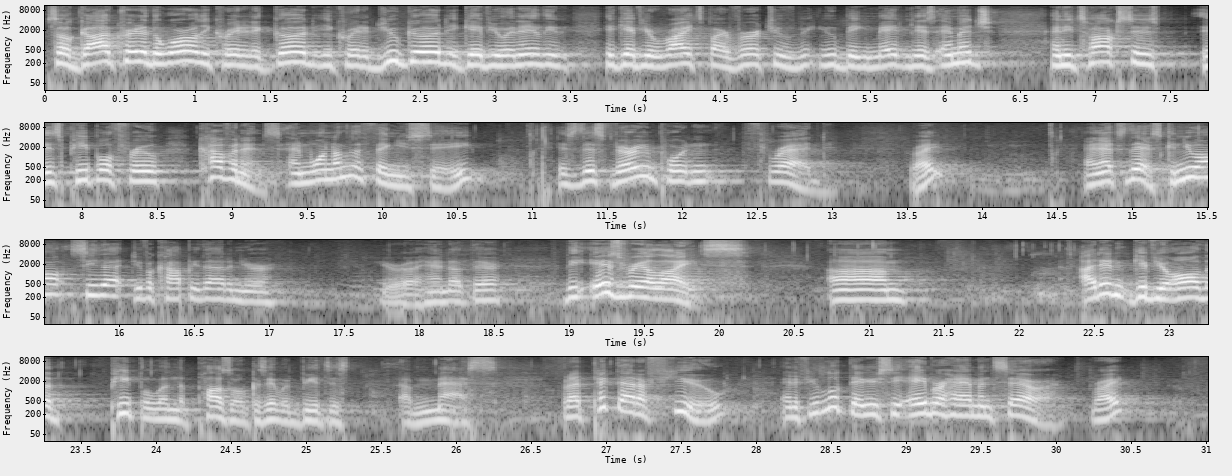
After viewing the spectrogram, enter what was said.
So God created the world. He created it good. He created you good. He gave you an alien. He gave you rights by virtue of you being made in His image. And He talks to His, his people through covenants. And one other thing you see is this very important thread right? And that's this. Can you all see that? Do you have a copy of that in your, your uh, handout there? The Israelites. Um, I didn't give you all the people in the puzzle because it would be just a mess. But I picked out a few, And if you look there, you see Abraham and Sarah, right?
